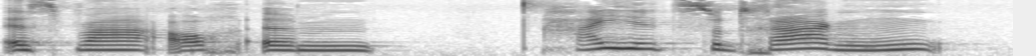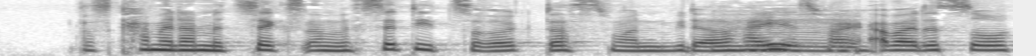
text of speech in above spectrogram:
es war auch ähm, High Heels zu tragen, das kam mir dann mit Sex in the City zurück, dass man wieder High Heels Mhm. tragen. Aber das so,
